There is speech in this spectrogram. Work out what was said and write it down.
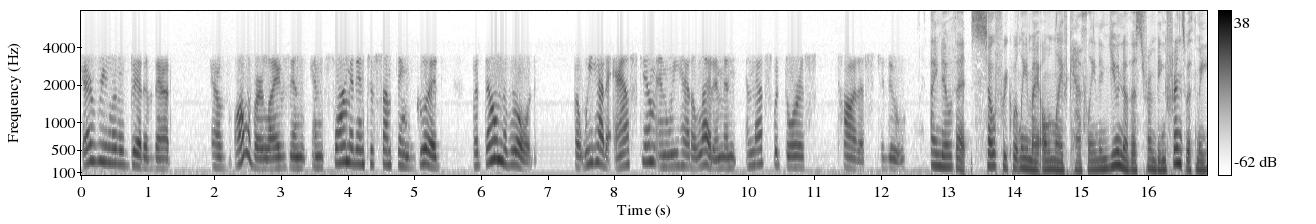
every little bit of that, of all of our lives, and, and form it into something good, but down the road. But we had to ask Him and we had to let Him, and, and that's what Doris taught us to do. I know that so frequently in my own life, Kathleen, and you know this from being friends with me,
